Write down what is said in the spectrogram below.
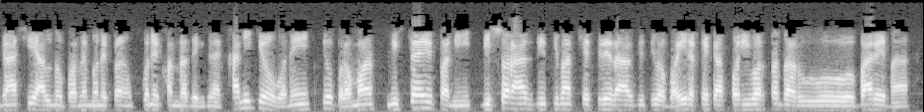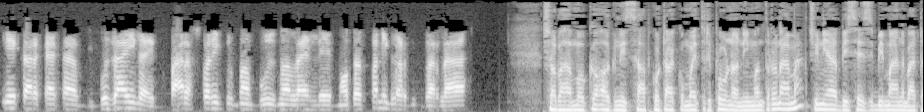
गाँसिहाल्नु पर्ने मैले कुनै खण्ड देख्दैन। खालि के हो भने त्यो भ्रमण निश्चय पनि विश्व राजनीतिमा क्षेत्रीय राजनीतिमा भइरहेका परिवर्तनहरू बारेमा एक अर्काका बुझाइलाई पारस्परिक रूपमा बुझ्नलाई मद्दत पनि गर्ला। सभामुख अग्नि सापकोटाको मैत्रीपूर्ण निमन्त्रणामा चिनिया विशेष विमानबाट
